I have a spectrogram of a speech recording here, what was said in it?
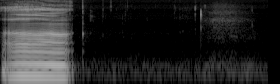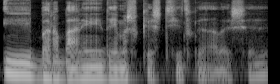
А, и барабани да имаш вкъщи, тогава беше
